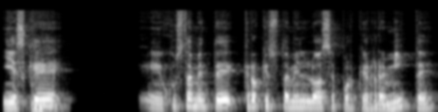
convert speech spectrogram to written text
Y es que eh, justamente creo que eso también lo hace porque remite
